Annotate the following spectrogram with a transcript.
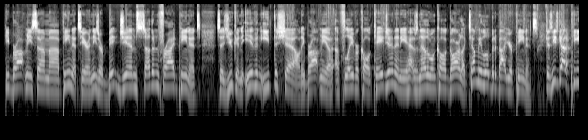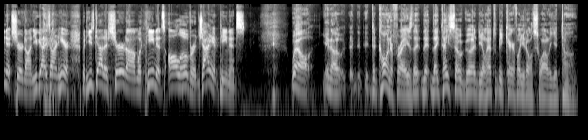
he brought me some uh, peanuts here, and these are Big Jim's Southern Fried Peanuts. Says you can even eat the shell, and he brought me a, a flavor called Cajun, and he has another one called garlic. Tell me a little bit about your peanuts, because he's got a peanut shirt on. You guys aren't here, but he's got a shirt on with peanuts all over it, giant peanuts. Well, you know, to coin a phrase, they, they, they taste so good, you'll have to be careful you don't swallow your tongue.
